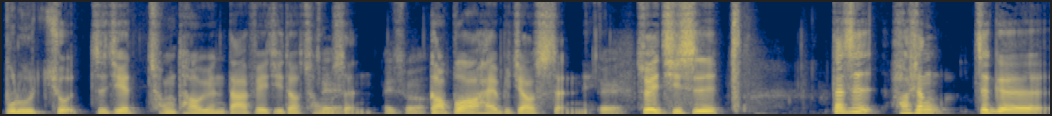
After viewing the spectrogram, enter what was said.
不如就直接从桃园搭飞机到冲绳，没错，搞不好还比较省呢。对，所以其实，但是好像这个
